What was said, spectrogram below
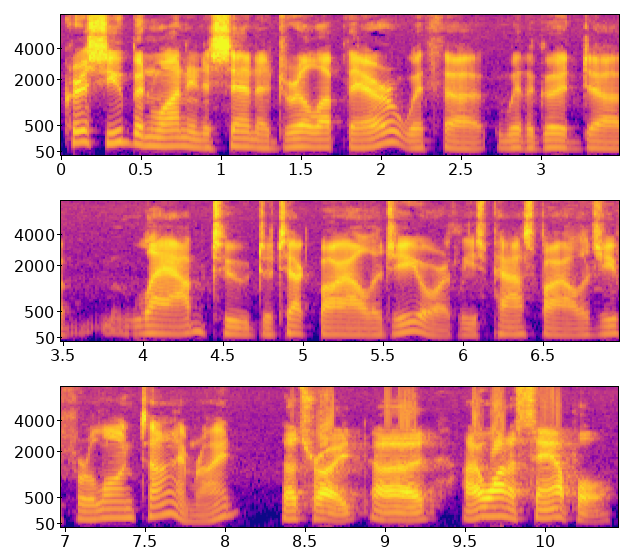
Chris, you've been wanting to send a drill up there with uh, with a good uh, lab to detect biology, or at least past biology, for a long time, right? That's right. Uh, I want a sample.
